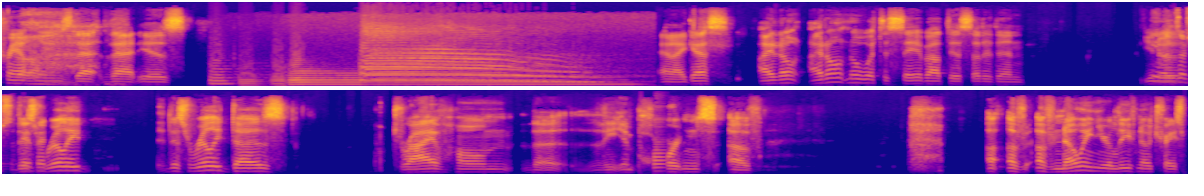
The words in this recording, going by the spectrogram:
tramplings that that is. And I guess I don't I don't know what to say about this other than you Humans know this really this really does drive home the the importance of uh, of of knowing your leave no trace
